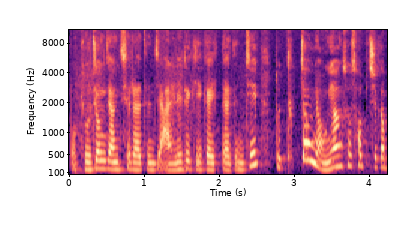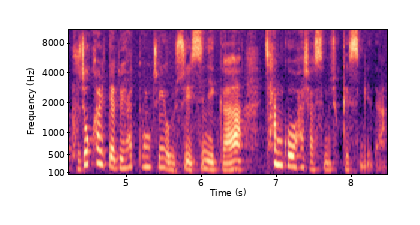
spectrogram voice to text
뭐 교정 장치라든지 알레르기가 있다든지 또 특정 영양소 섭취가 부족할 때도 혀 통증이 올 수 있으니까 참고하셨으면 좋겠습니다.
